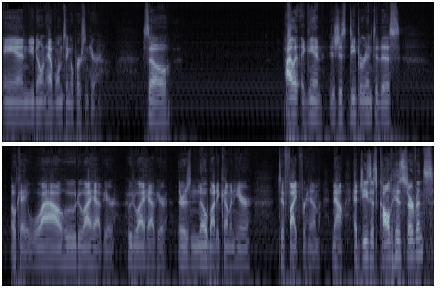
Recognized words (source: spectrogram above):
and you don't have one single person here. So, Pilate, again, is just deeper into this. Okay, wow, who do I have here? Who do I have here? There is nobody coming here to fight for him. Now, had Jesus called his servants,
